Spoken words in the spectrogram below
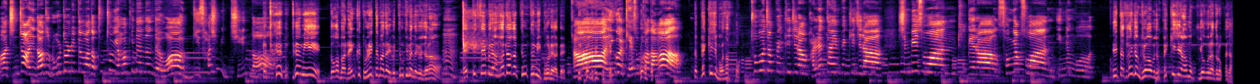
아 진짜 아니 나도 롤 했는 지린다. 그러니까 틈틈이 너가 막 랭크 돌릴 때마다 이거 틈틈이한다 그러잖아. 응. 에픽 세븐을 하다가 틈틈이 그걸 해야 돼. 아 이걸 계속 하다가 근데 패키지 뭐 샀어? 초보자 패키지랑 발렌타인 패키지랑 신비 소환 두 개랑 성약 소환 있는 거. 일단 상점 들어가 보자. 패키지를 한번 구경을 하도록 하자.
